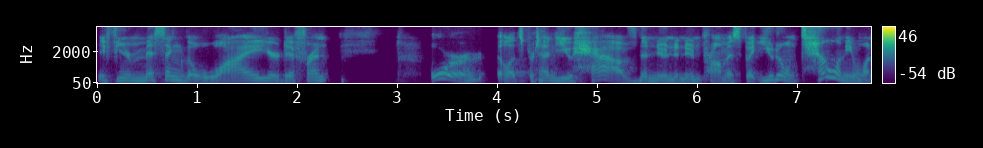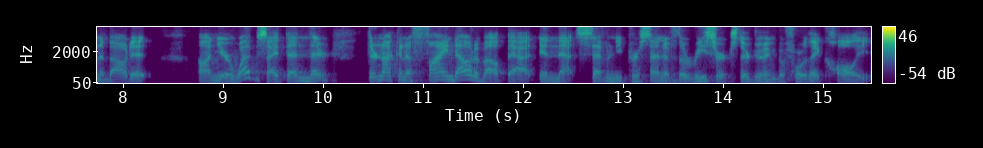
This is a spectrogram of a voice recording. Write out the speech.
if you're missing the why you're different, or let's pretend you have the noon to noon promise, but you don't tell anyone about it on your website, then they're they're not going to find out about that in that 70% of the research they're doing before they call you.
